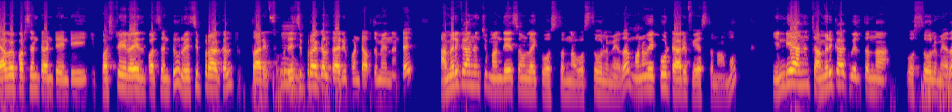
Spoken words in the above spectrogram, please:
యాభై పర్సెంట్ అంటే ఏంటి? ఫస్ట్ ఇరవై ఐదు percent reciprocal tariff. Reciprocal tariff అంటే అర్థమైందంటే అమెరికా నుంచి మన దేశంలోకి వస్తున్న వస్తువుల మీద మనం ఎక్కువ టారిఫ్ వేస్తున్నాము. ఇండియా నుంచి అమెరికాకు వెళ్తున్న వస్తువుల మీద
